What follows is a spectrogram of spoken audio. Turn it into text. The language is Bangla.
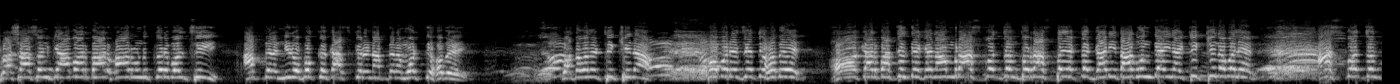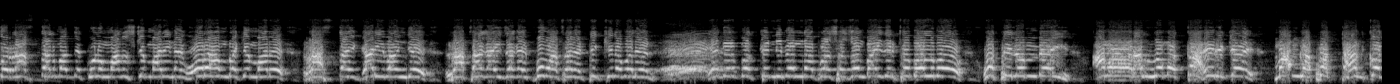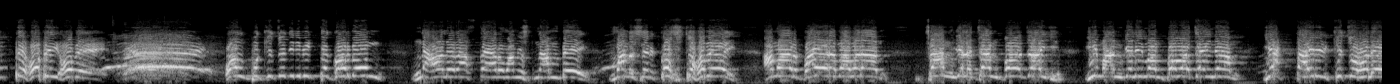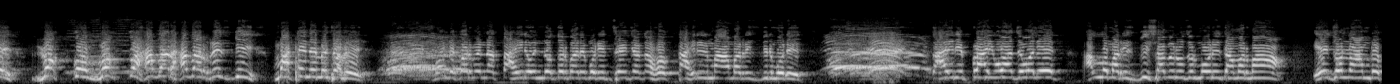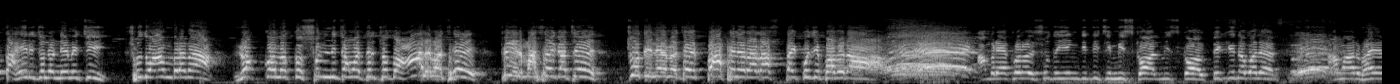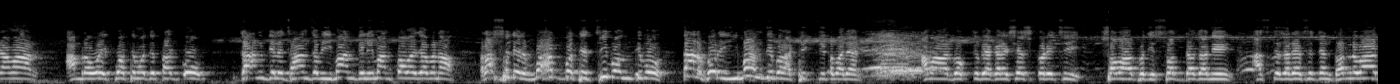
প্রশাসনকে আবার বারবার অনুরোধ করে বলছি, আপনারা নিরপেক্ষ কাজ করেন, আপনারা মরতে হবে। কথা বলেন ঠিক কিনা? খবরে যেতে হবে। হক আর বাতিল দেখেন, আমরা আজ পর্যন্ত রাস্তায় একটা গাড়িতে আগুন দেয় নাই, ঠিক কিনা বলেন? আজ পর্যন্ত রাস্তার মধ্যে কোনো মানুষকে মারি নাই, ওরা আমরাকে মারে, রাস্তায় গাড়ি ভাঙ্গে রাতাগাই জায়গায় বোমা ছাড়ে, ঠিক কিনা বলেন? এদের পক্ষে নিবেন না প্রশাসন, ভাইদেরকে বলব, অতিলম্বেই আমার আল্লামা তাহিরকে মামলা অল্প কিছুদিন ভিত্তি করবেন না হলে রাস্তায় আরও মানুষ নামবে, মানুষের কষ্ট হবে। আমার ভাইয়েরা বাবারা জান গেলে জান পাওয়া যায়, ইমান গেলে ইমান পাওয়া যায় না। এক কিছু হলে লক্ষ লক্ষ, হাজার হাজার রেজবি মাঠে নেমে যাবে। মনে করবেন না, তাহির অন্য দরবারে মরিদ যে যেটা হোক, তাহিরের মা আমার রিজবির মরিদ তাহিরি প্রায় ওয়াজ বলে, আল্লামা রিজবি সাহেবের হুজুর মরিদ আমার মা। এই জন্য আমরা তাহির জন্য নেমেছি। শুধু আমরা না, লক্ষ লক্ষ সুন্নি জামাতের যত আলেম আছে, পীর মাসের কাছে যদি নেমে যায় পাটেলেরা রাস্তায় খুঁজে পাবে না। আমরা এখনও শুধু ইঙ্গিত দিচ্ছি, মিস কল মিস কল। ঠিক কিনা বলেন? আমার ভাইয়ের আমার, আমরা ওই পথে মধ্যে থাকব। জান গেলে জান যাবে, ইমান গেলে ইমান পাওয়া যাবে না। রাসুলের মহাব্বতে জীবন দিব, তারপরে ইমান দিব না, ঠিক কিনা বলেন? আমার বক্তব্য এখানে শেষ করেছি। সবার প্রতি শ্রদ্ধা জানিয়ে আজকে যারা এসেছেন, ধন্যবাদ।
